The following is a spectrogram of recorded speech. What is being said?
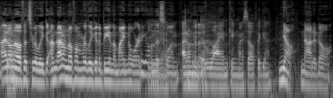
I don't know if it's really. go- I'm, I don't know if I'm really going to be in the minority on this one. I don't but, need to uh, Lion King myself again. No, not at all.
